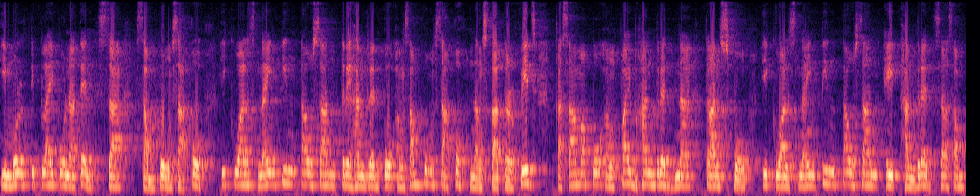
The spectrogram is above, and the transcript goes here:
i-multiply po natin sa 10 sako. Equals 19,300 po ang 10 sako ng starter feeds. Kasama po ang 500 na transpo equals 19,800 sa 10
